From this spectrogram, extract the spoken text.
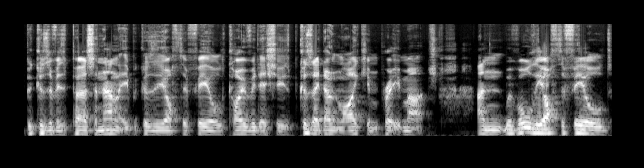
because of his personality, because of the off the field COVID issues, because they don't like him pretty much. And with all the off the field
